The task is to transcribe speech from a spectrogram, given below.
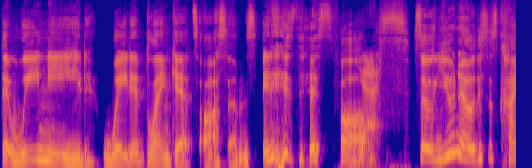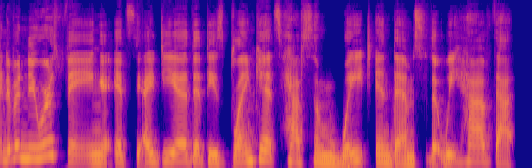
that we need weighted blankets, awesomes. It is this fall. Yes. So, you know, this is kind of a newer thing. It's the idea that these blankets have some weight in them so that we have that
